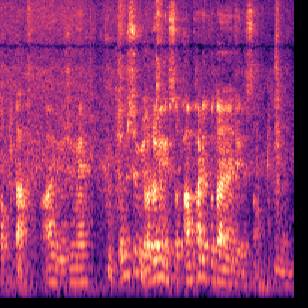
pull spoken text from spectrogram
덥다. 아 요즘에 좀 있으면 여름이겠어. 반팔 입고 다녀야 되겠어. 음.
